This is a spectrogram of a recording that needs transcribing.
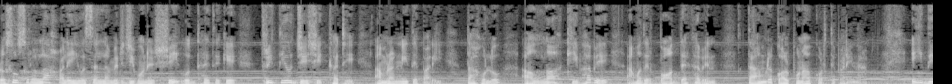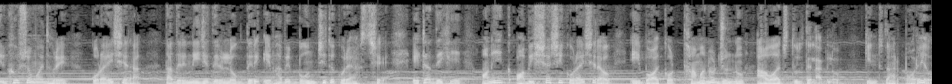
রসুল সাল্লাহ আলহি ওসাল্লামের জীবনের সেই অধ্যায় থেকে তৃতীয় যে শিক্ষাটি আমরা নিতে পারি, তা হল আল্লাহ কীভাবে আমাদের পথ দেখাবেন তা আমরা কল্পনাও করতে পারি না। এই দীর্ঘ সময় ধরে কোরাইশেরা তাদের নিজেদের লোকদের এভাবে বঞ্চিত করে আসছে, এটা দেখে অনেক অবিশ্বাসী কোরাইশেরাও এই বয়কট থামানোর জন্য আওয়াজ তুলতে লাগল। কিন্তু তারপরেও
